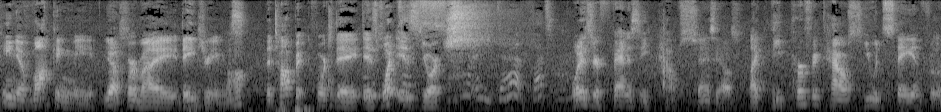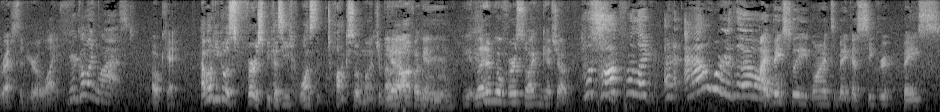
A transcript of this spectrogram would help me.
Pina mocking me Yes. for my daydreams. Uh-huh. The topic for today is what is your what is your fantasy house? Fantasy house. Like the perfect house you would stay in for the rest of your life. You're going last. Okay. How about he goes first because he wants to talk so much about Yeah, it. fucking. mm. Let him go first so I can catch up. He'll talk for like an hour though. I basically wanted to make a secret base,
